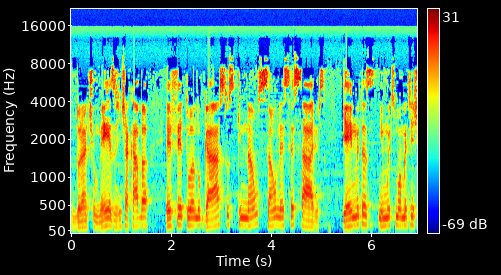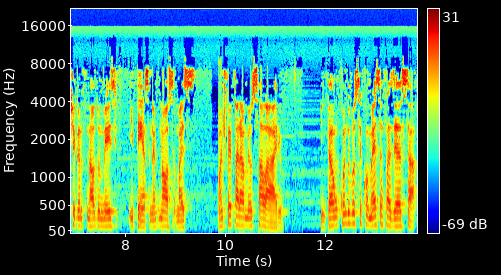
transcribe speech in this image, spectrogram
durante o mês, a gente acaba efetuando gastos que não são necessários. E aí, muitas, em muitos momentos, a gente chega no final do mês e, e pensa, né? Nossa, mas onde foi parar o meu salário? Então, quando você começa a fazer essa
